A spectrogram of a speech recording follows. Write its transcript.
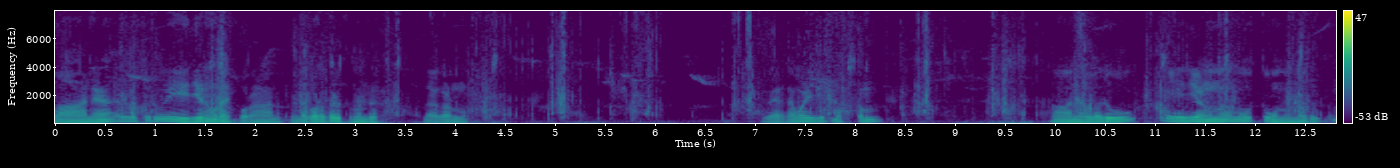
ആന ഉള്ളൊക്കെ ഒരു ഏരിയ ആണ് ഇവിടെ. കുറേ ആനപ്പിണ്ടൊക്കെ അവിടെ കിടക്കുന്നുണ്ട് ഇതാ കാണുന്നു. വരുന്ന വഴിയിൽ മൊത്തം ആനയുള്ളൊരു ഏരിയ ആണെന്നാണ് തോന്നുന്നത്.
